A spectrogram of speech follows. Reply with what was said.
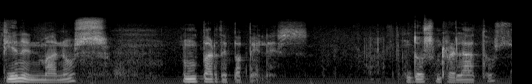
tiene en manos un par de papeles, dos relatos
